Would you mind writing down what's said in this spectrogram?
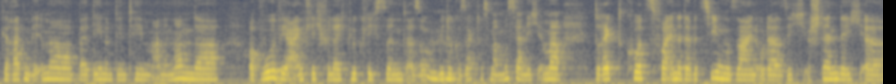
geraten wir immer bei den und den Themen aneinander, obwohl wir eigentlich vielleicht glücklich sind. Also mhm. wie du gesagt hast, man muss ja nicht immer direkt kurz vor Ende der Beziehung sein oder sich ständig äh,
